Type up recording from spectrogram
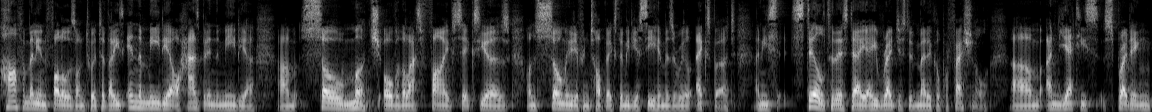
half a million followers on Twitter, that he's in the media or has been in the media um, so much over the last five, six years on so many different topics, the media see him as a real expert, and he's still to this day a registered medical professional, um, and yet he's spreading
